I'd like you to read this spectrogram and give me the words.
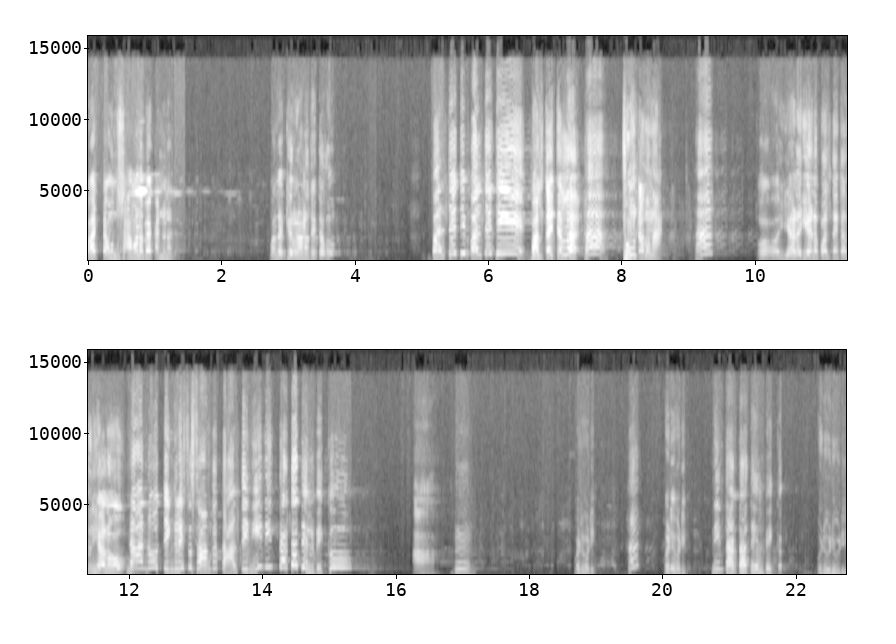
ಒಟ್ಟ ಒಂದು ಸಾಮಾನು ಬೇಕು ನನಗ. ಮಲ್ಲ ಕಿರಣ ಐತಿ ಅದು. ಬಲ್ತೈತಿ ಬಲ್ತೈತಿ. ಬಲ್ತೈತಿಲ್ಲ ಹಾ. ಚೂಂಟ್ ಅದನ್ನ. ಹಾ. ಹೇಳು ಏನು ಬಲ್ತೈತಿ ಅದನ್ನ ಹೇಳು. ನಾನು ತಿಂಗ್ಳಿಸ ಸಾಂಗ್ ತಾಳ್ತೀನಿ ನೀನ್ ತರ್ತಾ ಹ್ಮ್. ಹೊಡಿ ಹೊಡಿ. ಹಾ. ಹೊಡಿ ಹೊಡಿ. ನೀನ್ ತರ್ತಾ ತೇಲ್ಬೇಕು. ಹೊಡಿ ಹೊಡಿ ಹೊಡಿ.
